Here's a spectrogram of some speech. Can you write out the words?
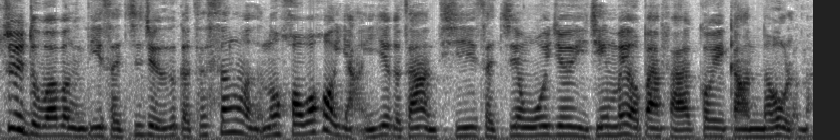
最大的问题实际就是搿只身份，侬好勿好养伊搿桩事体，实际我就已经没有办法告伊讲 no 了嘛。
